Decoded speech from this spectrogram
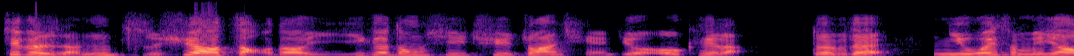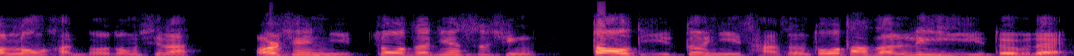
这个人只需要找到一个东西去赚钱就 OK 了，对不对？你为什么要弄很多东西呢？而且你做这件事情。到底对你产生多大的利益，对不对？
